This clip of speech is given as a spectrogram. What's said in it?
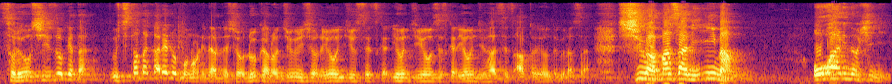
それを退けた打ち叩かれるものになるでしょう。ルカの12章の40節から44節から48節後で読んでください。主はまさに今終わりの日に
